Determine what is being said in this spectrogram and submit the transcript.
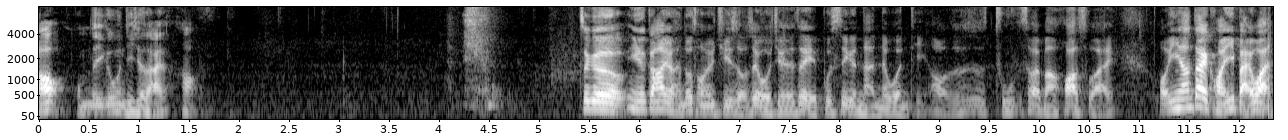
好，我们的一个问题就来了。好，这个因为刚刚有很多同学举手，所以我觉得这也不是一个难的问题。哦，就是图稍微把它画出来。哦，银行贷款一百万，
